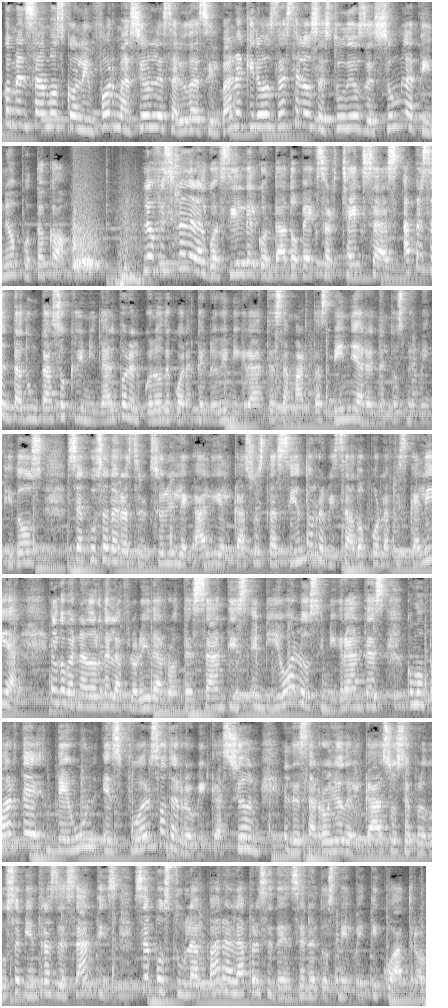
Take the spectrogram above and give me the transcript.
Comenzamos con la información. Les saluda Silvana Quiroz desde los estudios de zoomlatino.com. La oficina del alguacil del condado Bexar, Texas, ha presentado un caso criminal por el vuelo de 49 inmigrantes a Martha's Vineyard en el 2022. Se acusa de restricción ilegal y el caso está siendo revisado por la fiscalía. El gobernador de la Florida, Ron DeSantis, envió a los inmigrantes como parte de un esfuerzo de reubicación. El desarrollo del caso se produce mientras DeSantis se postula para la presidencia en el 2024.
